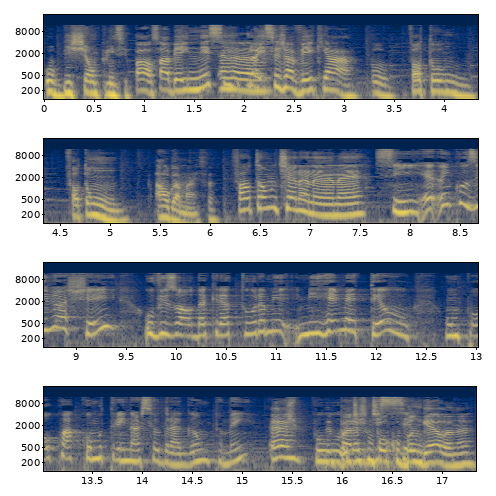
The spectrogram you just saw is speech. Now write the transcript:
o bichão principal, sabe? Aí nesse. Uhum. Aí você já vê que, ah, pô, faltou um. Faltou um. Algo a mais, sabe? Faltou um tchananã, né? Sim, eu, inclusive eu achei o visual da criatura me, me remeteu um pouco a como treinar seu dragão também. É, tipo, parece de, um pouco ser... banguela, né?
